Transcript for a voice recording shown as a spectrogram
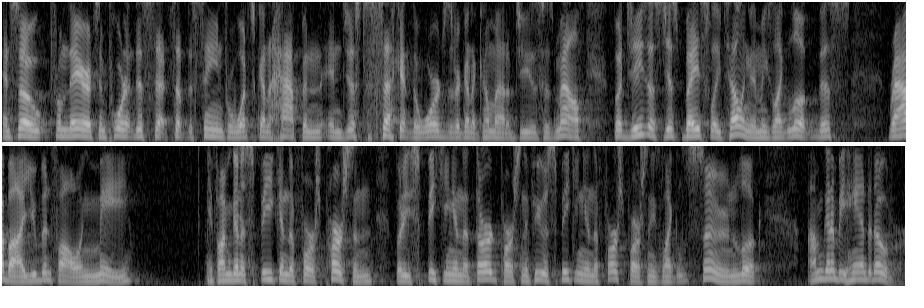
And so from there, it's important. This sets up the scene for what's going to happen in just a second, the words that are going to come out of Jesus' mouth. But Jesus just basically telling them, He's like, Look, this rabbi, you've been following me. If I'm going to speak in the first person, but he's speaking in the third person, if he was speaking in the first person, he's like, Soon, look, I'm going to be handed over.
